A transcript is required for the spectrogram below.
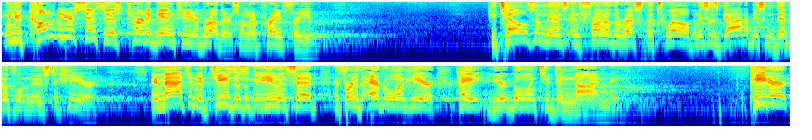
when you come to your senses, turn again to your brothers. I'm going to pray for you. He tells him this in front of the rest of the 12, and this has got to be some difficult news to hear. Imagine if Jesus looked at you and said, in front of everyone here, Hey, you're going to deny me. Peter,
